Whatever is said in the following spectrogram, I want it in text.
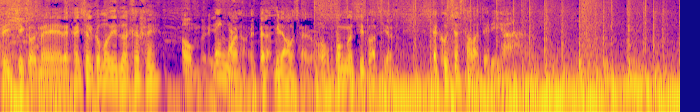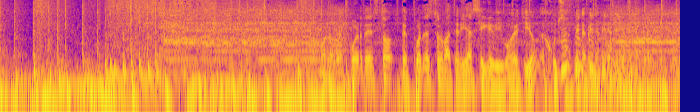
fin, chicos, ¿me dejáis el comodín del jefe? Hombre. Venga. Bueno, espera, mira, vamos a ver, os pongo en situación. Escucha esta batería. Bueno, después de esto, después de esto el batería sigue vivo, ¿eh, tío? Escucha, mira, mira, mira, mira, mira.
